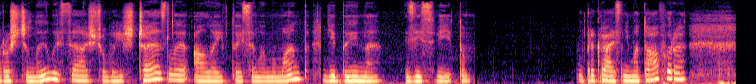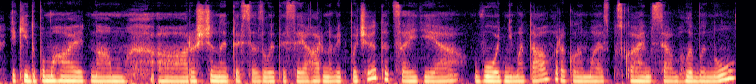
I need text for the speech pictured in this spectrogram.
розчинилися, що ви щезли, але й в той самий момент єдине зі світом. Прекрасні метафори які допомагають нам розчинитися, злитися і гарно відпочити. Це є водні метафори, коли ми спускаємося в глибину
